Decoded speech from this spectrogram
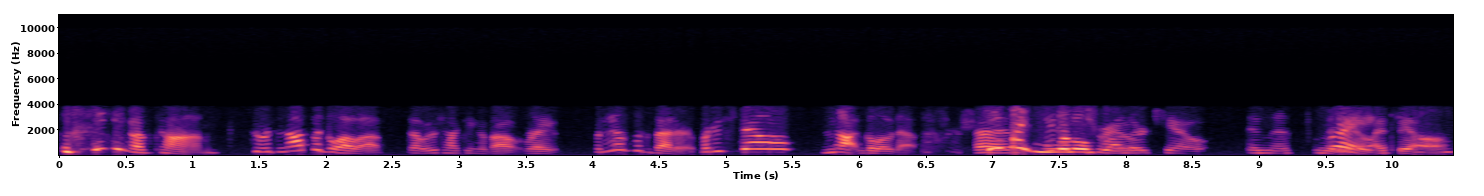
Speaking of Tom, so it's not the glow up that we were talking about, right? But he does look better, but he's still not glowed up. He's like little brother cute in this video. Right. I feel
